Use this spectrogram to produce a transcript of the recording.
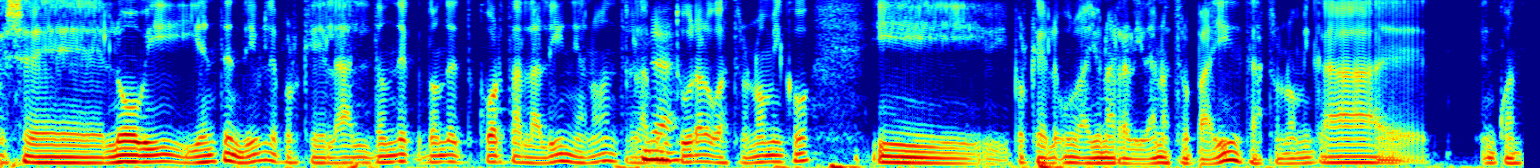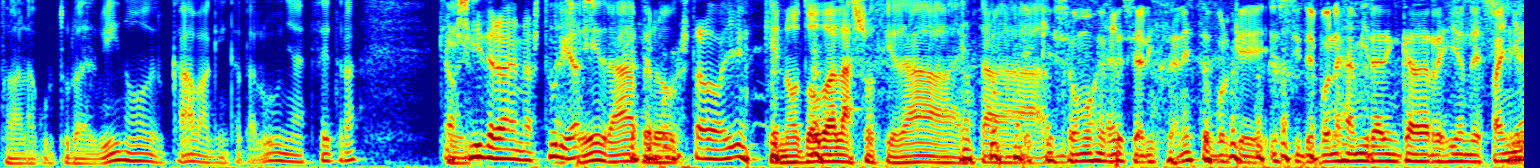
ese lobby y entendible, porque la, ¿dónde, dónde cortas la línea ¿no? entre la cultura, lo gastronómico y, porque hay una realidad en nuestro país gastronómica eh, en cuanto a la cultura del vino, del cava aquí en Cataluña, etcétera la sidra en Asturias. que pero estado allí. que no toda la sociedad está. Es que somos especialistas en esto, porque si te pones a mirar en cada región de España,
